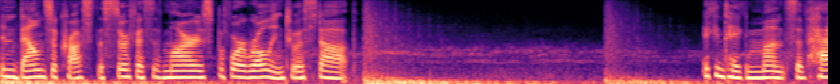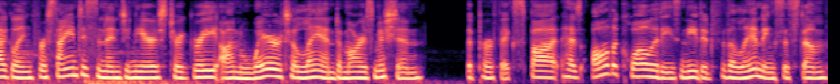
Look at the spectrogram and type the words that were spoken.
and bounce across the surface of Mars before rolling to a stop. It can take months of haggling for scientists and engineers to agree on where to land a Mars mission. The perfect spot has all the qualities needed for the landing system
